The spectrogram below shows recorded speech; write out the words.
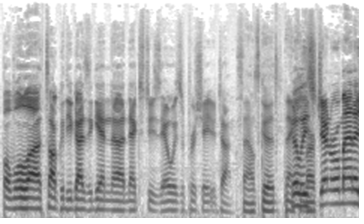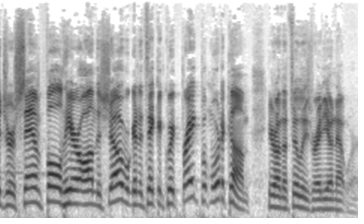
but we'll uh, talk with you guys again uh, next Tuesday. Always appreciate your time. Sounds good. Thank you, Phillies Mark. general manager Sam Fuld here on the show. We're going to take a quick break, but more to come here on the Phillies Radio Network.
